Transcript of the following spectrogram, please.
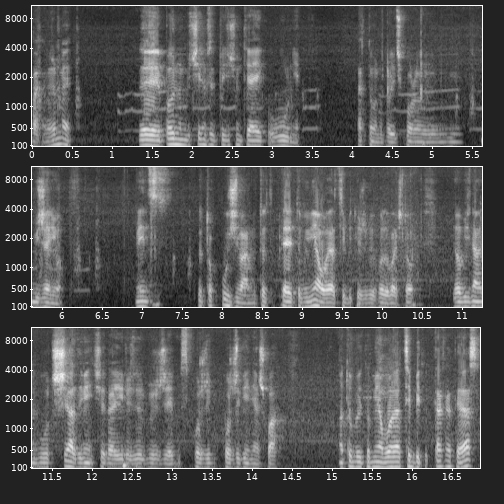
Dobra, możemy... Yy, powinno być 750 jajek ogólnie. Tak to można powiedzieć po zbliżeniu. Więc to to kuźwa, no to, to, to by miało rację bytu, żeby hodować to. Robić nawet było 3 razy więcej daje, żeby żeby spoży, pożywienia szła. No to by to miało rację bytu. Tak a teraz,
